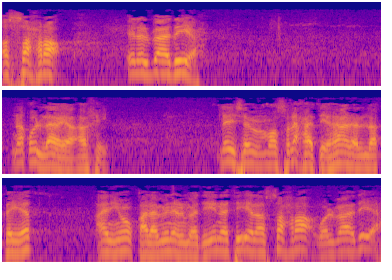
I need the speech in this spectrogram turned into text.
الصحراء. إلى البادية. نقول لا يا أخي ليس من مصلحة هذا اللقيط أن ينقل من المدينة إلى الصحراء والبادية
